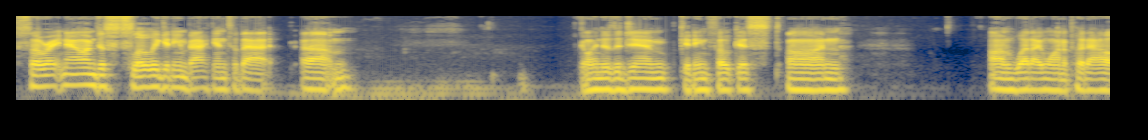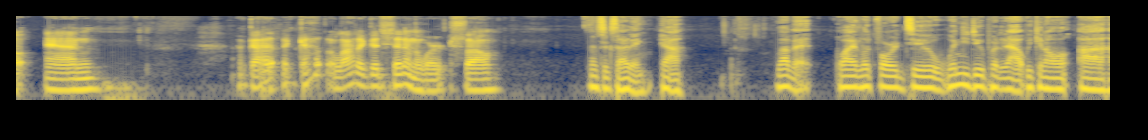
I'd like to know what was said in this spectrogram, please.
so right now I'm just slowly getting back into that. Um, going to the gym, getting focused on on what I want to put out, and I've got I got a lot of good shit in the works. So that's exciting. Yeah, love it. Well, I look forward to when you do put it out. We can all uh,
